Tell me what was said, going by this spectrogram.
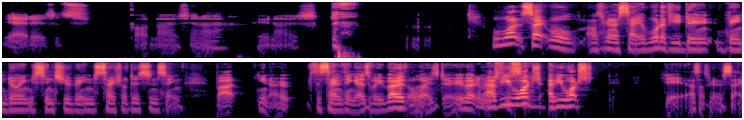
Yeah, it is. It's God knows, you know, who knows. Well, what so? Well, I was going to say, what have you do, been doing since you've been social distancing? But you know, it's the same thing as we both Well, always do. But have you watched? same. Have you watched? Yeah, that's what I was going to say.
